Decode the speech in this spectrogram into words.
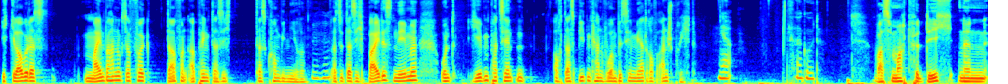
ich glaube, dass mein Behandlungserfolg davon abhängt, dass ich das kombiniere. Mhm. Also, dass ich beides nehme und jedem Patienten auch das bieten kann, wo er ein bisschen mehr drauf anspricht. Ja, sehr gut. Was macht für dich einen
